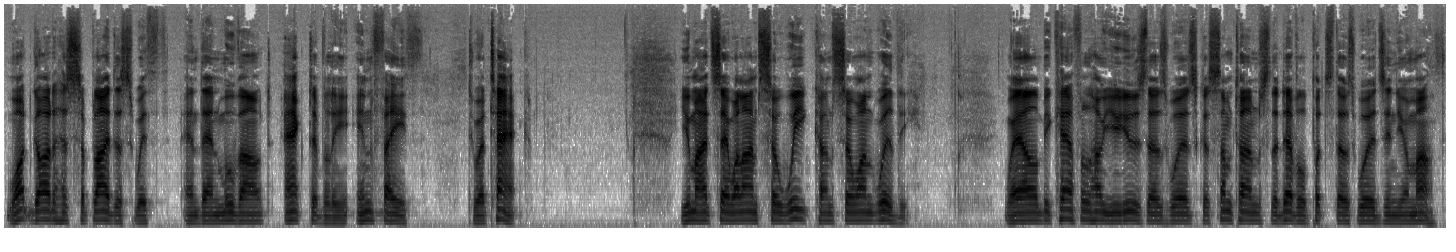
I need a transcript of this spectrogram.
what God has supplied us with, and then move out actively in faith to attack. You might say, Well, I'm so weak, I'm so unworthy. Well, be careful how you use those words because sometimes the devil puts those words in your mouth.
